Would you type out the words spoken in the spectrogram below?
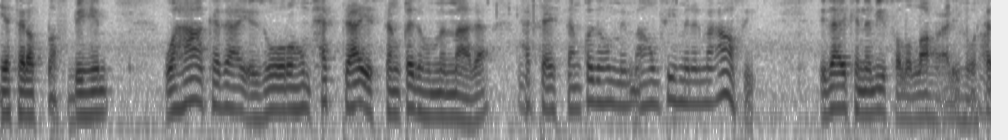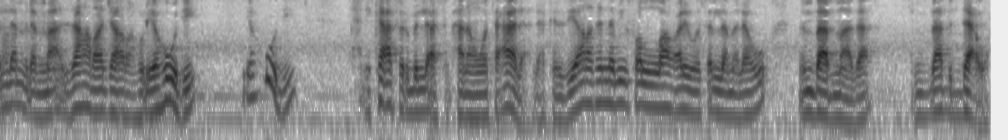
يتلطف بهم وهكذا يزورهم حتى يستنقذهم من ماذا؟ حتى يستنقذهم مما هم فيه من المعاصي. لذلك النبي صلى الله عليه وسلم لما زار جاره اليهودي يهودي يعني كافر بالله سبحانه وتعالى، لكن زيارة النبي صلى الله عليه وسلم له من باب ماذا؟ من باب الدعوة.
